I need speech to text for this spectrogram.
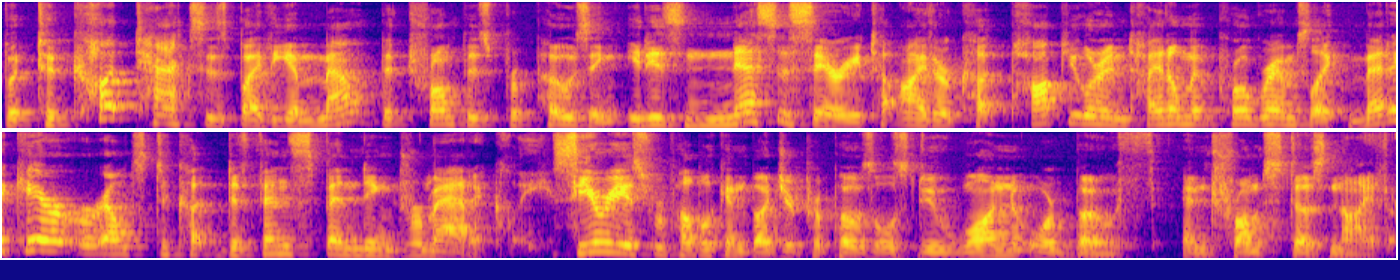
but to cut taxes by the amount that Trump is proposing, it is necessary to either cut popular entitlement programs like Medicare or else to cut defense spending dramatically. Serious Republican budget proposals do one or both, and Trump's does neither.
